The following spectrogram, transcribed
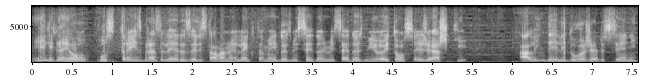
ele ganhou os três brasileiros. Ele estava no elenco também, 2006, 2007, 2008. Ou seja, acho que além dele, do Rogério Ceni,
